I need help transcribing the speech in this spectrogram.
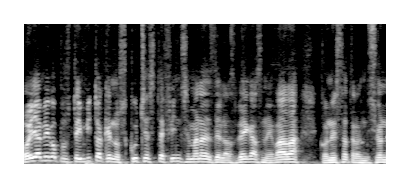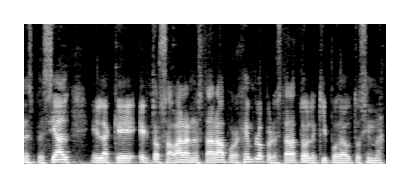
Oye, amigo, pues te invito a que nos escuches este fin de semana desde Las Vegas, Nevada, con esta transmisión especial en la que Héctor Zavala no estará, por ejemplo, pero estará todo el equipo de Autosima.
